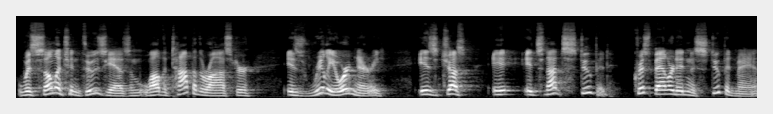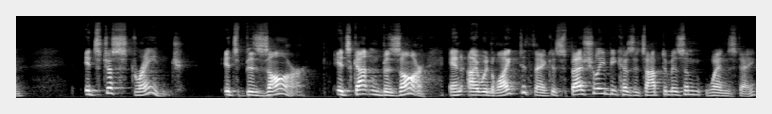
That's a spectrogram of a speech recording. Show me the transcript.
with so much enthusiasm, while the top of the roster is really ordinary, is just it, it's not stupid. Chris Ballard isn't a stupid man. It's just strange. It's bizarre. It's gotten bizarre. And I would like to think, especially because it's Optimism Wednesday,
